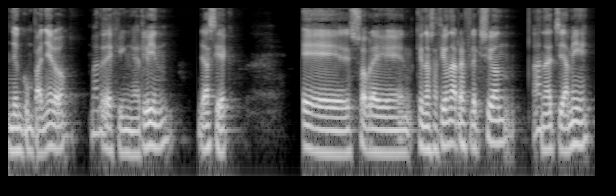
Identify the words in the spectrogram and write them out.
de un compañero, de Hingerlin, Jasiek, eh, sobre que nos hacía una reflexión a Nachi y a mí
